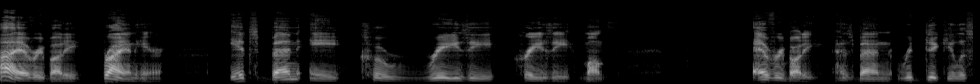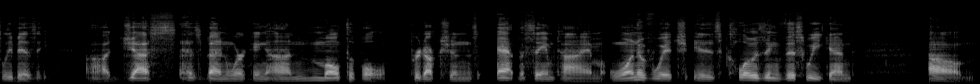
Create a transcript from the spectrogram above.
Hi, everybody. Brian here. It's been a crazy, crazy month. Everybody has been ridiculously busy. Uh, Jess has been working on multiple productions at the same time, one of which is closing this weekend. Um,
